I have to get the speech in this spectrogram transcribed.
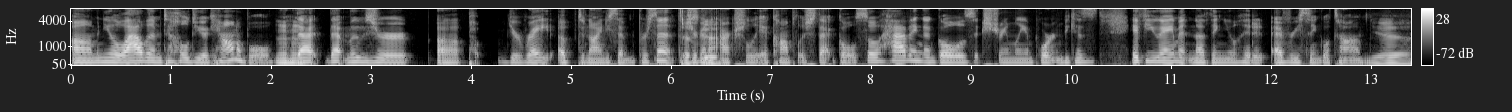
um, and you allow them to hold you accountable, Mhm. that that moves your uh, your rate up to ninety seven percent that That's you're going to actually accomplish that goal. So having a goal is extremely important because if you aim at nothing, you'll hit it every single time, yeah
